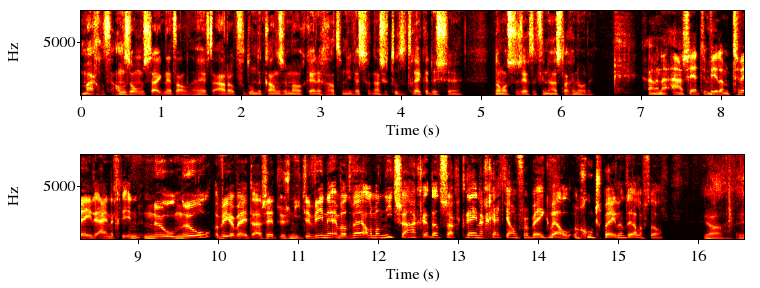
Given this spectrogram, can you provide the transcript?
Maar goed, andersom zei ik net al, heeft ADO ook voldoende kansen en mogelijkheden gehad... om die wedstrijd naar zich toe te trekken. Dus uh, nogmaals gezegd, ik vind de uitslag in orde. Gaan we naar AZ Willem II, eindigt in 0-0. Weer weet AZ dus niet te winnen. En wat wij allemaal niet zagen, dat zag trainer Gert-Jan Verbeek wel. Een goed spelend elftal. Ja, uh,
